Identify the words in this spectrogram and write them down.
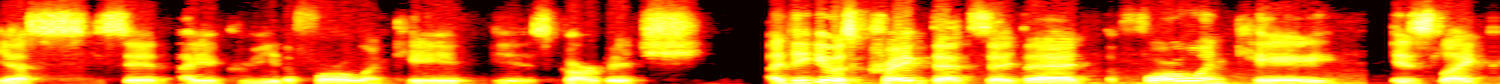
yes, he said, I agree. The 401k is garbage. I think it was Craig that said that the 401k is like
